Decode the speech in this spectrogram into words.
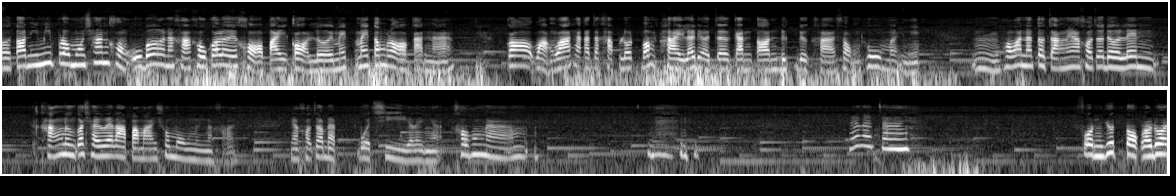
อตอนนี้มีโปรโมชั่นของ Uber นะคะ เขาก็เลยขอไปก่อนเลยไม่ไม่ต้องรอกันนะ ก็หวังว่าทากะจะขับรถปลอดภัย แล้วเดี๋ยวเจอกันตอนดึกๆค่ะสองทุ่มอะไรอย่างนี้อืมเพราะว่านัตโตจังเนี่ยเขาจะเดินเล่นครั้งหนึ่งก็ใช้เวลาประมาณชั่วโมงหนึ่งนะคะ เนี่ยเขาจะแบบปวดฉี่อะไรเงี้ย เข้าห้องน้ำน่ารักจังฝนหยุดตกแล้วด้วย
